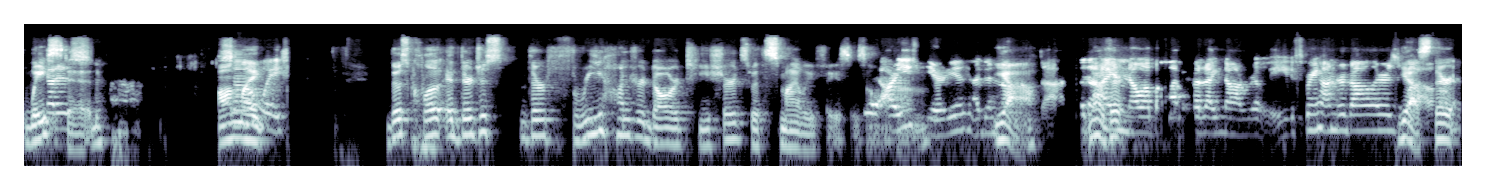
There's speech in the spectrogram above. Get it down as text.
wasted. That on so like wasted those clothes they're just they're $300 t-shirts with smiley faces are them. you serious i didn't yeah. know about that but no, i know about it but like not really $300 yes wow. they're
